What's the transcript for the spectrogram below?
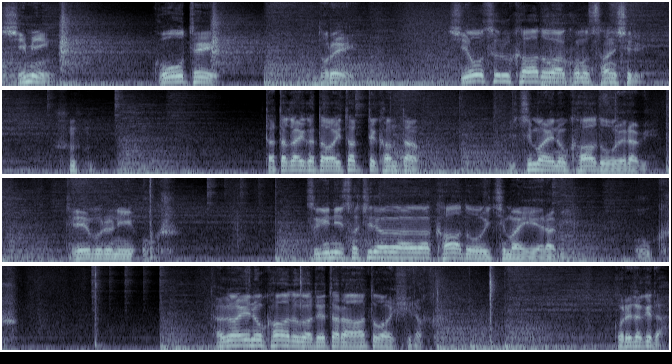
市民皇帝奴隷使用するカードはこの3種類。戦い方は至って簡単。1枚のカードを選びテーブルに置く。次にそちら側がカードを1枚選び置く。互いのカードが出たらあとは開く。これだけだ。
